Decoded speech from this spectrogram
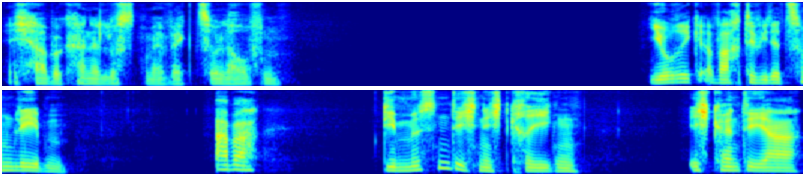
Ich habe keine Lust mehr wegzulaufen. Jurik erwachte wieder zum Leben. Aber die müssen dich nicht kriegen. Ich könnte ja.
